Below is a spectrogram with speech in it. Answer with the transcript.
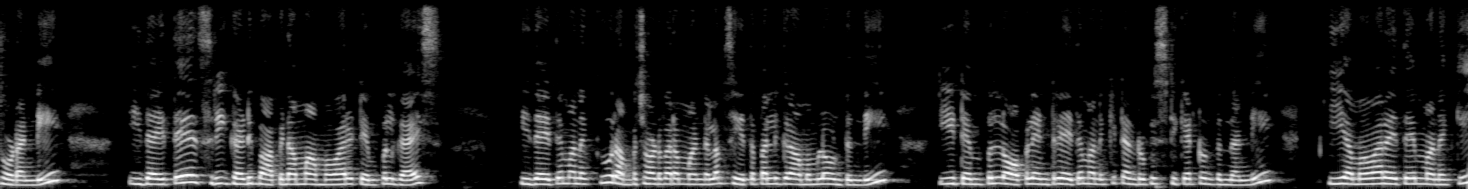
చూడండి. ఇదైతే శ్రీ గడి బాపినమ్మ అమ్మవారి టెంపుల్ గైస్ ఇదైతే మనకు రంపచోడవరం మండలం సీతపల్లి గ్రామంలో ఉంటుంది. ఈ టెంపుల్ లోపల ఎంట్రీ అయితే మనకి టెన్ రూపీస్ టికెట్ ఉంటుందండి. ఈ అమ్మవారు అయితే మనకి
